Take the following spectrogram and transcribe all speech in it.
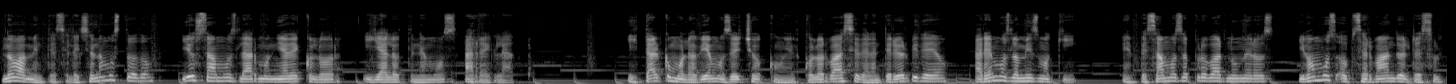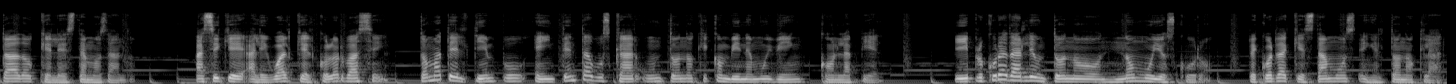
Nuevamente seleccionamos todo y usamos la armonía de color y ya lo tenemos arreglado. Y tal como lo habíamos hecho con el color base del anterior video, haremos lo mismo aquí. Empezamos a probar números y vamos observando el resultado que le estemos dando. Así que al igual que el color base, tómate el tiempo e intenta buscar un tono que combine muy bien con la piel. Y procura darle un tono no muy oscuro. Recuerda que estamos en el tono claro.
